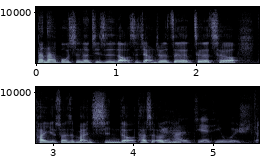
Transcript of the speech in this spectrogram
那它的故事呢，其实老实讲，就是这个这个车哦，它也算是蛮新的，它是二零，它是接替 Wish 的。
